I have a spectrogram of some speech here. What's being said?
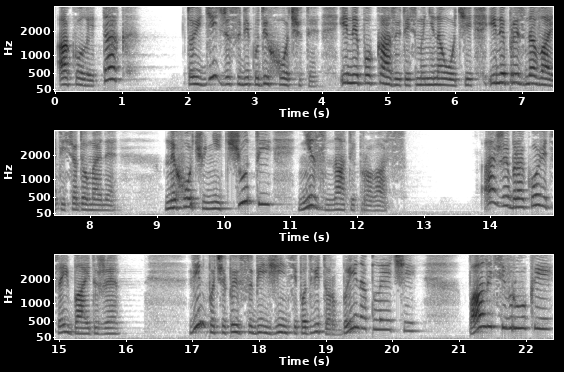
А коли так, то йдіть же собі куди хочете, і не показуйтесь мені на очі, і не признавайтеся до мене. Не хочу ні чути, ні знати про вас. А жебракові це й байдуже. Він почепив собі жінці по дві торби на плечі, палиці в руки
